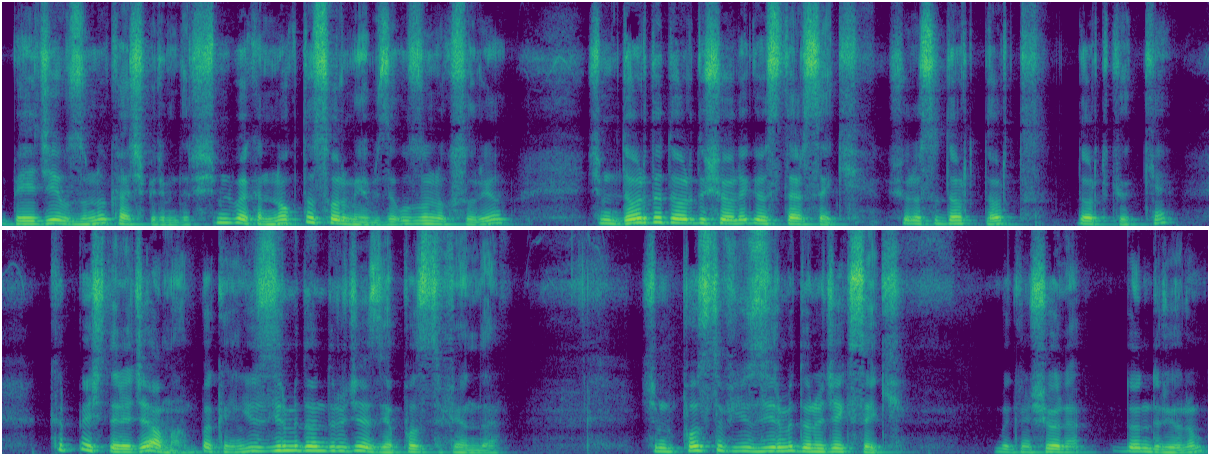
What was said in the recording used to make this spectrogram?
BC uzunluğu kaç birimdir? Şimdi bakın nokta sormuyor bize. Uzunluk soruyor. Şimdi 4'e 4'ü şöyle göstersek. Şurası 4 4. 4 kök 2. 45 derece ama bakın 120 döndüreceğiz ya pozitif yönde. Şimdi pozitif 120 döneceksek bakın şöyle döndürüyorum.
